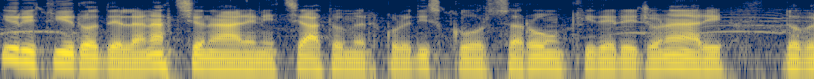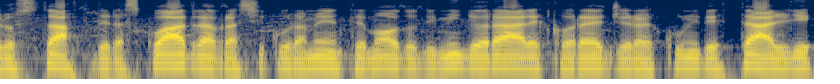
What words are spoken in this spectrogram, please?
Il ritiro della nazionale iniziato mercoledì scorso a Ronchi dei Legionari, dove lo staff della squadra avrà sicuramente modo di migliorare e correggere alcuni dettagli,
